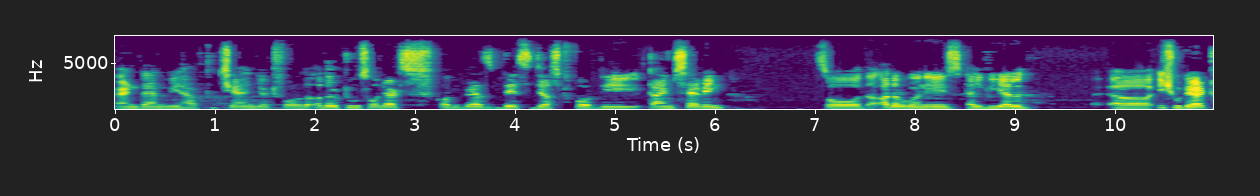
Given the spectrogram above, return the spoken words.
And then we have to change it for the other two. So let's copy paste this just for the time saving. So the other one is lbl uh, issue date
